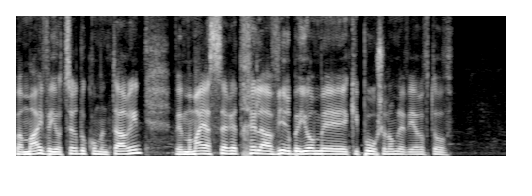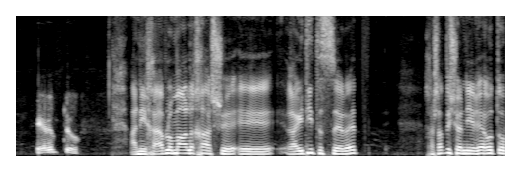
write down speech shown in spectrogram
במאי ויוצר דוקומנטרי, ובמאי הסרט חיל האוויר ביום uh, כיפור. שלום לוי, ערב טוב. ערב טוב. אני חייב לומר לך שראיתי את הסרט, חשבתי שאני אראה אותו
